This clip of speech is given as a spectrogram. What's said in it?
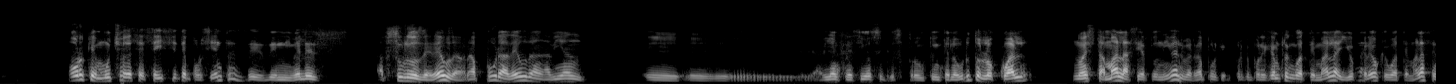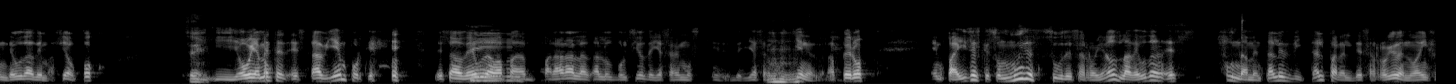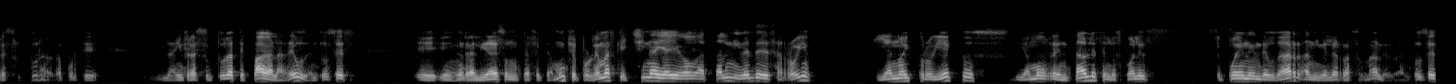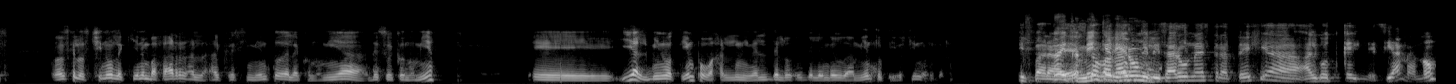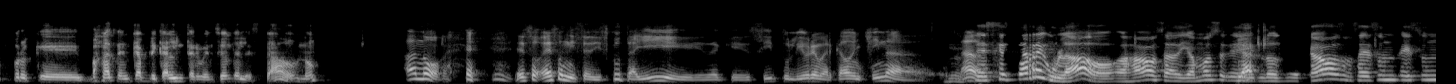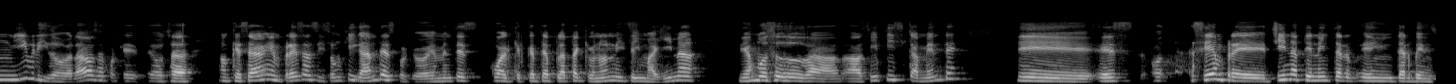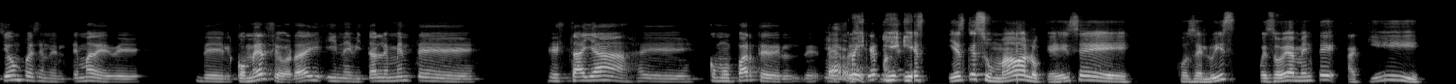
porque mucho de ese 6-7% es de, de, niveles absurdos de deuda, ¿verdad? Pura deuda habían, eh, eh, habían crecido su, su Producto Interno Bruto, lo cual no está mal a cierto nivel, ¿verdad? Porque, porque por ejemplo, en Guatemala, yo creo que Guatemala se endeuda demasiado poco. Sí. Y, obviamente está bien porque esa deuda va a parar a, los bolsillos de ya sabemos, de ya sabemos quiénes, ¿verdad? Pero en países que son muy subdesarrollados, la deuda es fundamental, es vital para el desarrollo de nueva infraestructura, ¿verdad? Porque la infraestructura te paga la deuda. Entonces, eh, en realidad eso no te afecta mucho. El problema es que China ya ha llegado a tal nivel de desarrollo que ya no hay proyectos, digamos, rentables en los cuales se pueden endeudar a niveles razonables. Entonces, por es que los chinos le quieren bajar al, crecimiento de la economía, de su economía, eh, y al mismo tiempo bajar el nivel del endeudamiento que ellos tienen. Y para eso también van utilizar una estrategia algo keynesiana, ¿no? Porque van a tener que aplicar la intervención del Estado, ¿no? Ah, no, eso, eso ni se discute allí, de que sí, tu libre mercado en China, nada. Es que está regulado, ajá, o sea, digamos, eh, los mercados, o sea, es un, es un híbrido, ¿verdad? O sea, porque, o sea, aunque sean empresas y son gigantes, porque obviamente es cualquier cantidad de plata que uno ni se imagina, digamos, así físicamente, eh, es, siempre China tiene intervención, pues, en el tema de, de del comercio, ¿verdad? inevitablemente está ya eh, como parte del... De, y, es, y es que sumado a lo que dice José Luis, pues obviamente aquí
